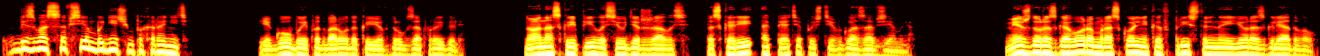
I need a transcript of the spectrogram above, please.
Без вас совсем бы нечем похоронить». И губы, и подбородок ее вдруг запрыгали. Но она скрепилась и удержалась, поскорей опять опустив глаза в землю. Между разговором Раскольников пристально ее разглядывал.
